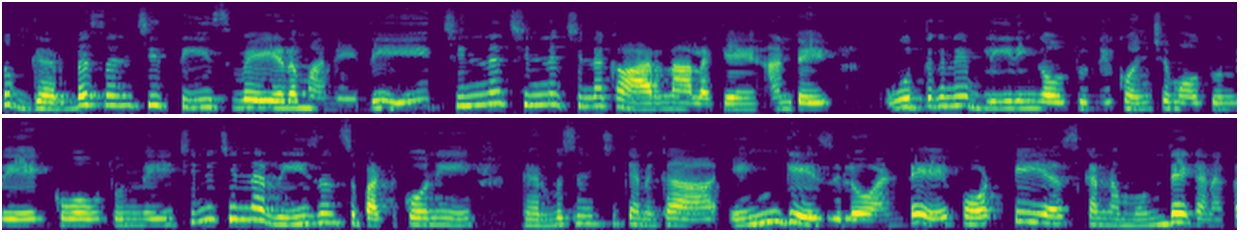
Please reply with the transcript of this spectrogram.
సో గర్భసంచి తీసివేయడం అనేది చిన్న చిన్న చిన్న కారణాలకే అంటే ఉతుకునే బ్లీడింగ్ అవుతుంది కొంచెం అవుతుంది ఎక్కువ అవుతుంది చిన్న చిన్న రీజన్స్ పట్టుకొని గర్భసంచి కనుక యంగ్ ఏజ్లో అంటే ఫార్టీ ఇయర్స్ కన్నా ముందే కనుక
